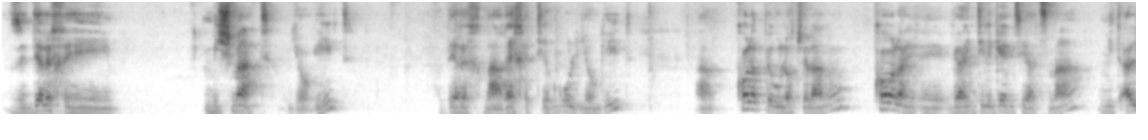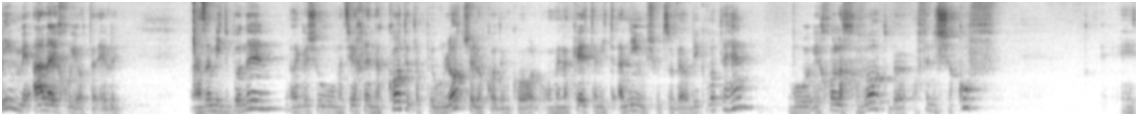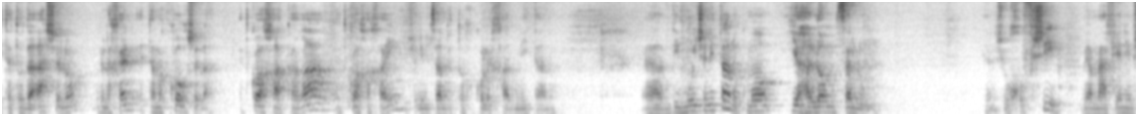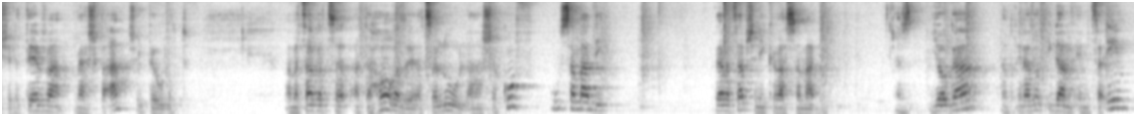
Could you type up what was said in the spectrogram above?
זה דרך אה, משמעת יוגית, דרך מערכת תרגול יוגית, כל הפעולות שלנו, כל ה... והאינטליגנציה עצמה, מתעלים מעל האיכויות האלה. אז המתבונן, ברגע שהוא מצליח לנקות את הפעולות שלו קודם כל, הוא מנקה את המטענים שהוא צובר בעקבותיהם, והוא יכול לחוות באופן שקוף את התודעה שלו, ולכן את המקור שלה, את כוח ההכרה, את כוח החיים שנמצא בתוך כל אחד מאיתנו. הדימוי שניתן הוא כמו יהלום צלול, כן? שהוא חופשי מהמאפיינים של הטבע, מההשפעה של פעולות. המצב הצ... הטהור הזה, הצלול, השקוף, הוא סמאדי. זה המצב שנקרא סמאדי. אז יוגה מהבחינה הזאת היא גם אמצעים,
